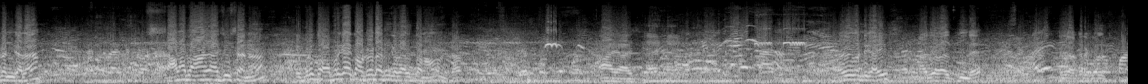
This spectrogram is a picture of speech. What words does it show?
అయిపోయింది కదా? చాలా బాగా చూశాను. ఇప్పుడు కొబ్బరికాయ కొట్టడానికి వెళ్తున్నాం ఇంకా. ఆయ్ ఆయ్. అదిగోండి గాయ అదే వెళ్తుంది. అక్కడికి వెళ్తాం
